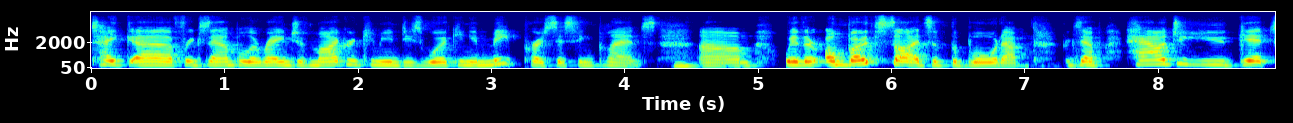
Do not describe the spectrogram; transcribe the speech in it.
Take, uh, for example, a range of migrant communities working in meat processing plants, mm. um, whether on both sides of the border. For example, how do you get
